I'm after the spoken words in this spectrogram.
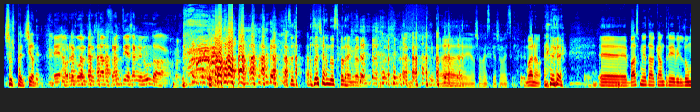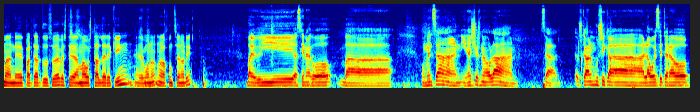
Suspensión. Eh, aurreko elkarrizketan Frantzia esan genuen da... Oso esan duzu orain berri. Ai, oso gaizki, oso gaizki. Bueno, eh, Bass Metal Country bilduman eh, parte hartu duzu, beste amabost talderekin. Eh, bueno, nola juntzen hori? Bai, hoi azkenako, ba, omentzan, inaxioz naholan, zera, euskal musika lagoizetarago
